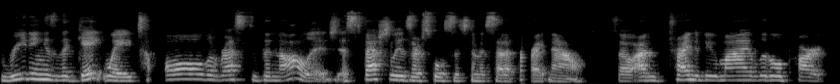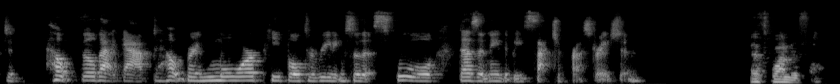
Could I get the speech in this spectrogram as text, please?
reading is the gateway to all the rest of the knowledge, especially as our school system is set up right now. So I'm trying to do my little part to help fill that gap, to help bring more people to reading so that school doesn't need to be such a frustration. That's wonderful.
